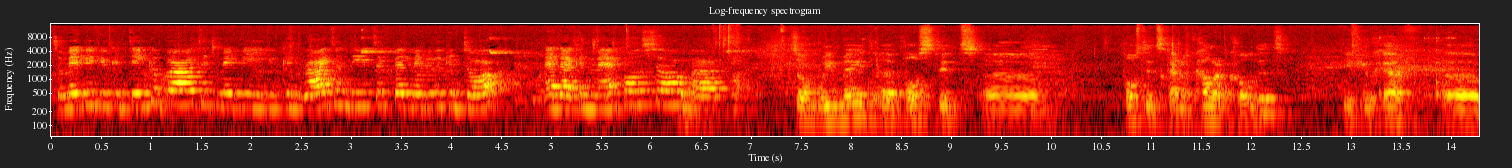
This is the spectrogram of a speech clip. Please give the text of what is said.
So maybe if you can think about it, maybe you can write on the internet, maybe we can talk, and I can map also. Uh, So we made uh, post-it, uh, post-its kind of color-coded. If you have uh,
